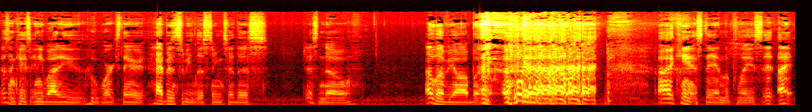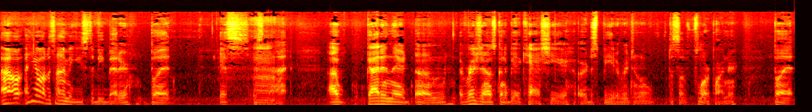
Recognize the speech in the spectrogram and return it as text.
Just in case anybody who works there happens to be listening to this, just know I love y'all, but I can't stand the place. It, I, I I hear all the time it used to be better, but it's it's mm. not. I got in there. Um, originally, I was going to be a cashier or just be an original, just a floor partner, but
